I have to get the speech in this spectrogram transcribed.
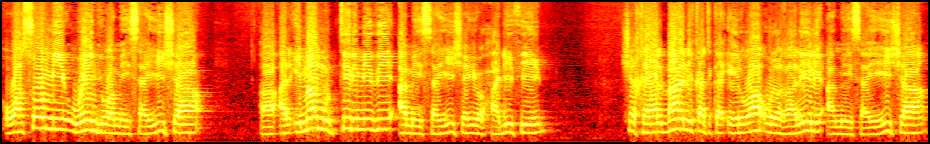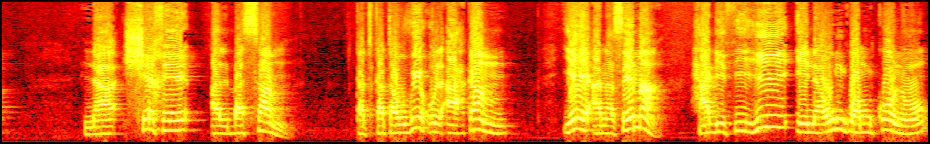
wasomi wengi wameisahihisha uh, alimamu tirmidhi ameisahihisha hiyo hadithi. Shekhe albani katika irwau lghalili ameisahihisha. Na shekhe albasam katika taudhihu lahkam yeye anasema hadithi hii inaungwa mkono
